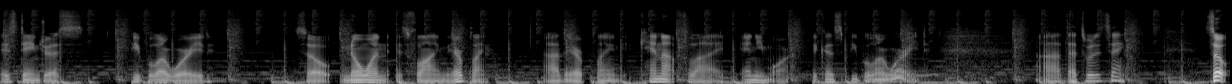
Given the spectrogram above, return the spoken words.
is dangerous. People are worried. So, no one is flying the airplane. Uh, the airplane cannot fly anymore because people are worried. Uh, that's what it's saying. So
